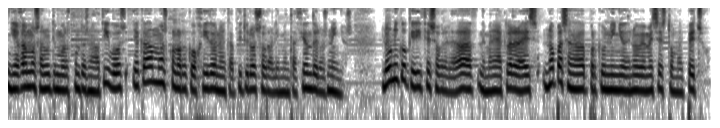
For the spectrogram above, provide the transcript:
llegamos al último de los puntos negativos y acabamos con lo recogido en el capítulo sobre alimentación de los niños. Lo único que dice sobre la edad de manera clara es no pasa nada porque un niño de nueve meses tome el pecho,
